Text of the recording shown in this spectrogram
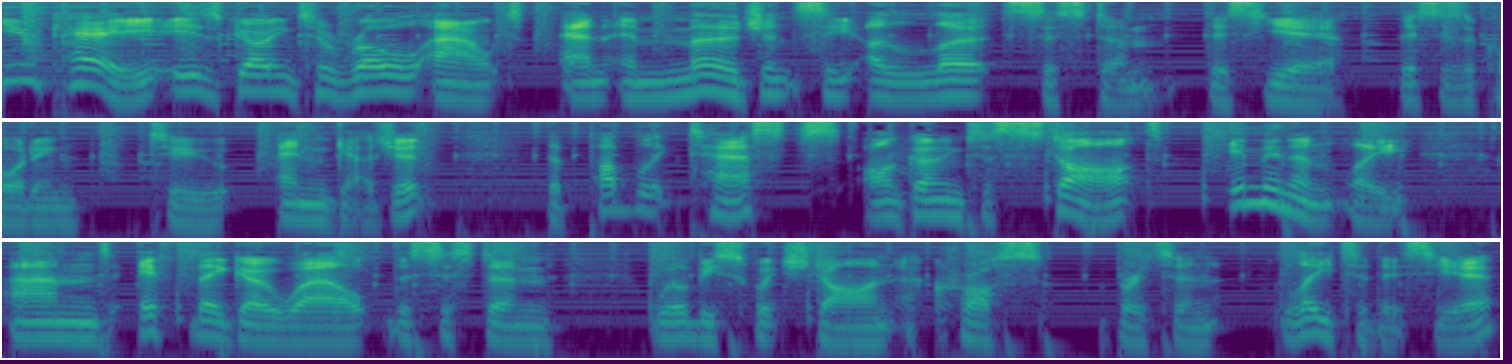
The UK is going to roll out an emergency alert system this year. This is according to Engadget. The public tests are going to start imminently, and if they go well, the system will be switched on across Britain later this year.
